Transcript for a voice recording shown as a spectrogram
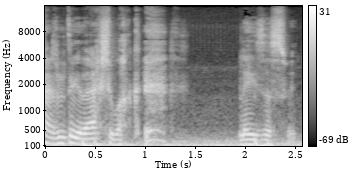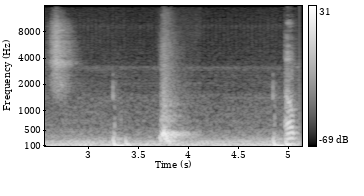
I don't think that actually work. Laser switch. Nope.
